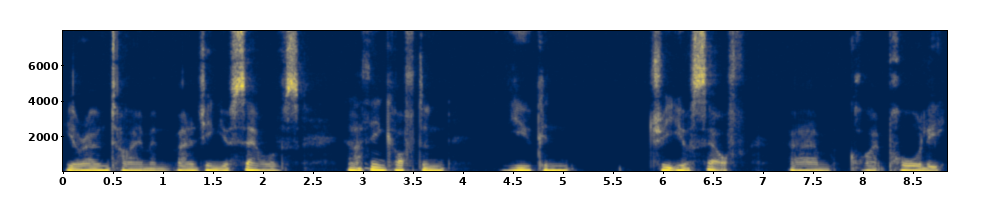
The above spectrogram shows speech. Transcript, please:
your own time and managing yourselves? And I think often you can treat yourself um, quite poorly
